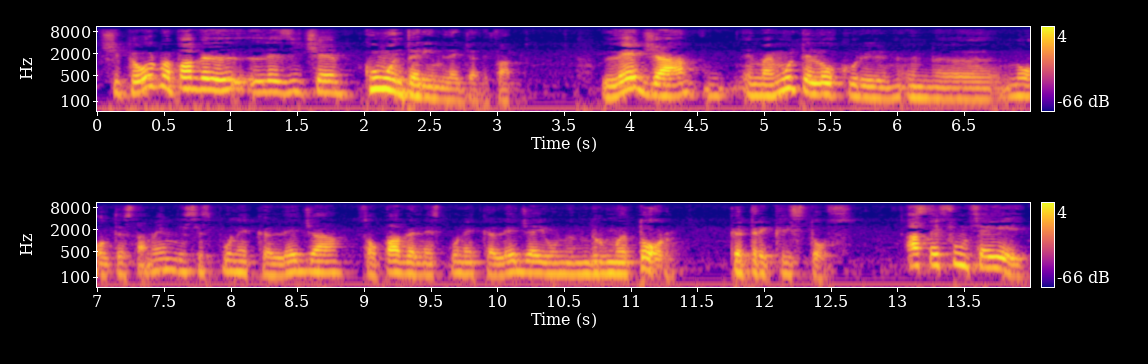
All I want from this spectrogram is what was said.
Și pe urmă Pavel le zice, cum întărim legea de fapt? Legea, în mai multe locuri în, în uh, Noul Testament, ni se spune că legea, sau Pavel ne spune că legea e un îndrumător către Hristos. Asta e funcția ei.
